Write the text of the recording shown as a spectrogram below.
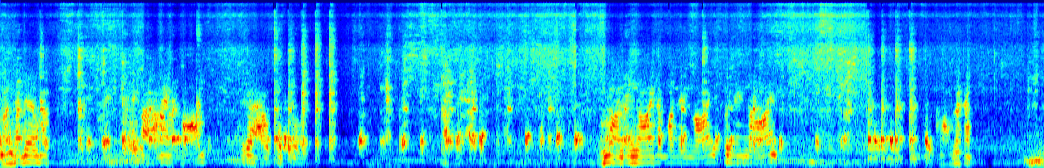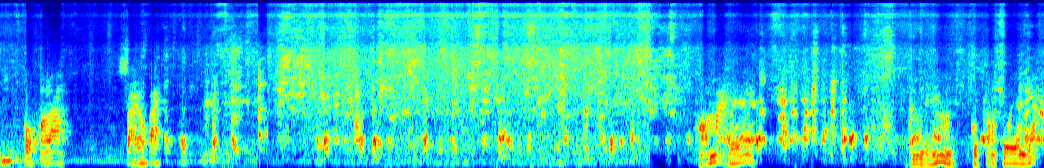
หลังจากเดิมครับเอาให้มันหอมแล้วก็เอากบลง หมอน้อยๆครับหมอน้อยๆเพื่อน้อยๆหอมนะครับกบของเราใส่ลงไปหอมมากเลยนะเนี่ยอืมกบสองตัวอย่างยักษ์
